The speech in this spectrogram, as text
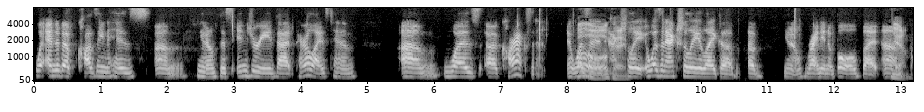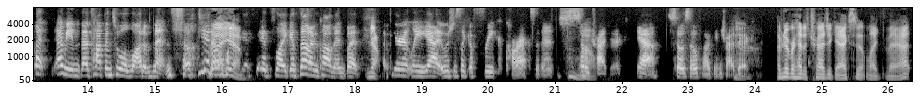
what ended up causing his um, you know this injury that paralyzed him um, was a car accident. It wasn't Oh, okay. actually it wasn't actually like a, a you know riding a bull, but um, Yeah. but I mean that's happened to a lot of men. So you know Right, yeah. it's, it's like it's not uncommon, but yeah. apparently yeah it was just like a freak car accident. so Oh, wow. tragic. Yeah, so so fucking tragic. I've never had a tragic accident like that,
